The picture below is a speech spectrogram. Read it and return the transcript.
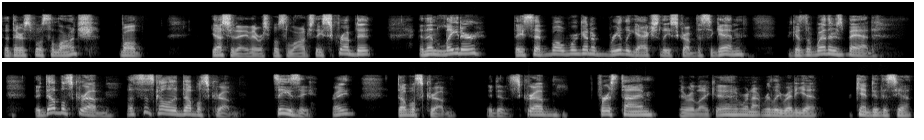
that they were supposed to launch. Well, yesterday they were supposed to launch. They scrubbed it. And then later they said, well, we're going to really actually scrub this again because the weather's bad. They double scrub. Let's just call it a double scrub. It's easy, right? Double scrub. They did the scrub first time. They were like, eh, we're not really ready yet. We can't do this yet.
